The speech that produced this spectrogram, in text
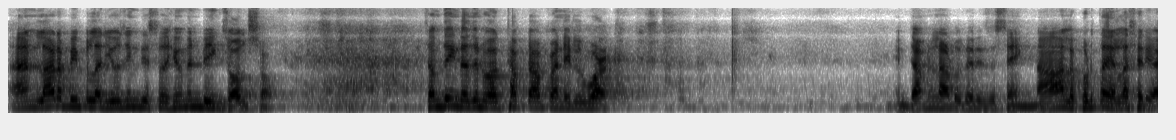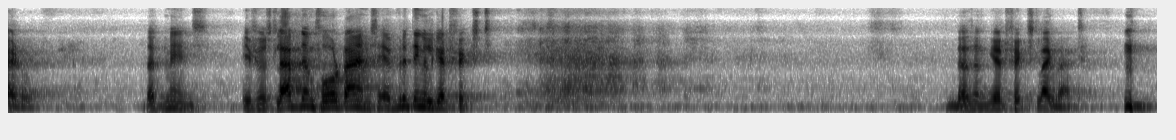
And lot of people are using this for human beings also. something doesn't work, tap, tap, and it'll work. In Tamil Nadu, there is a saying, Nala kurta ella sariyaidu. That means, if you slap them four times, everything will get fixed. Doesn't get fixed like that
